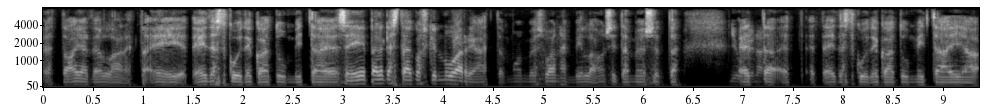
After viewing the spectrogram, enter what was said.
että ajatellaan, että ei, että ei tästä kuitenkaan tule mitään. Ja se ei pelkästään koske nuoria, että myös vanhemmilla on sitä myös, että, että, että, että, että ei tästä kuitenkaan tule mitään ja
